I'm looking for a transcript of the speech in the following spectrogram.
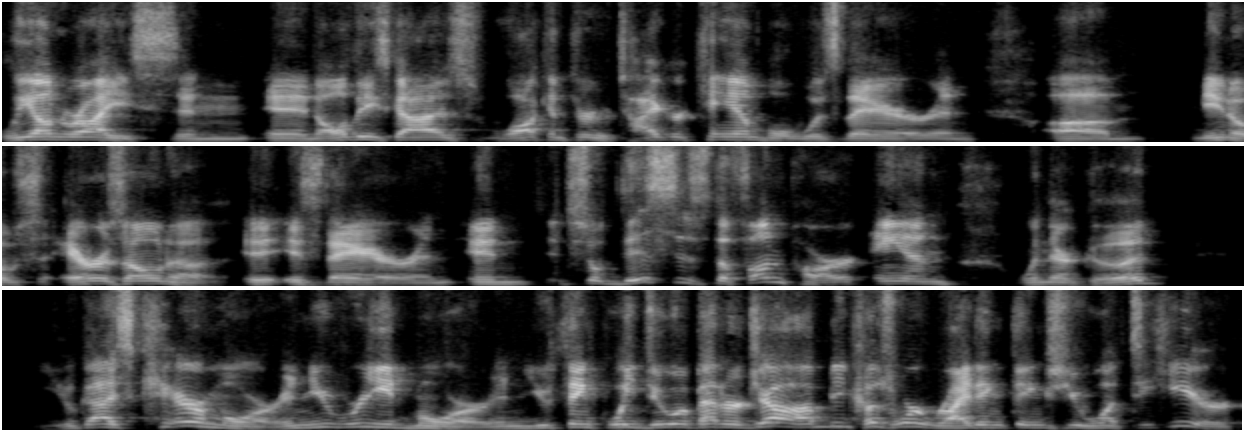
Leon Rice and and all these guys walking through. Tiger Campbell was there, and um, you know Arizona is there, and and so this is the fun part. And when they're good, you guys care more and you read more and you think we do a better job because we're writing things you want to hear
